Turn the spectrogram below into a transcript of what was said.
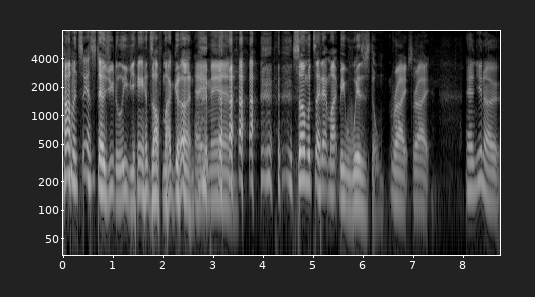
common sense tells you to leave your hands off my gun. Amen. Some would say that might be wisdom. right. Right. And you know,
